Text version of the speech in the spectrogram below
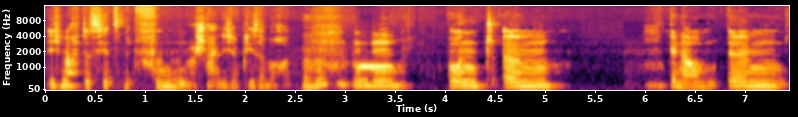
Ich mache das jetzt mit fünf wahrscheinlich ab dieser Woche. Mhm. Mm, und ähm, genau, ähm,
